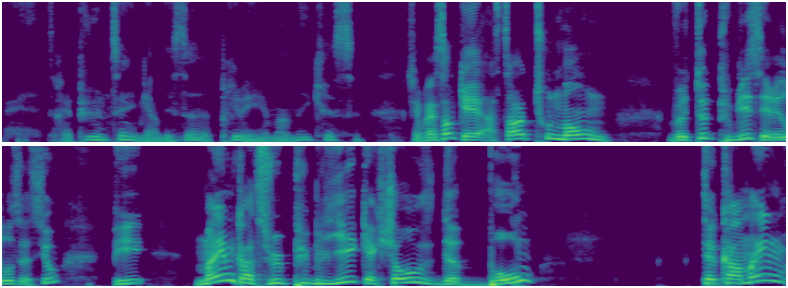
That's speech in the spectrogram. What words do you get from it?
Mais t'aurais pu, tu sais, garder ça privé à un moment Chris. J'ai l'impression qu'à cette heure, tout le monde veut tout publier ses réseaux sociaux. Puis même quand tu veux publier quelque chose de beau, t'as quand même,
